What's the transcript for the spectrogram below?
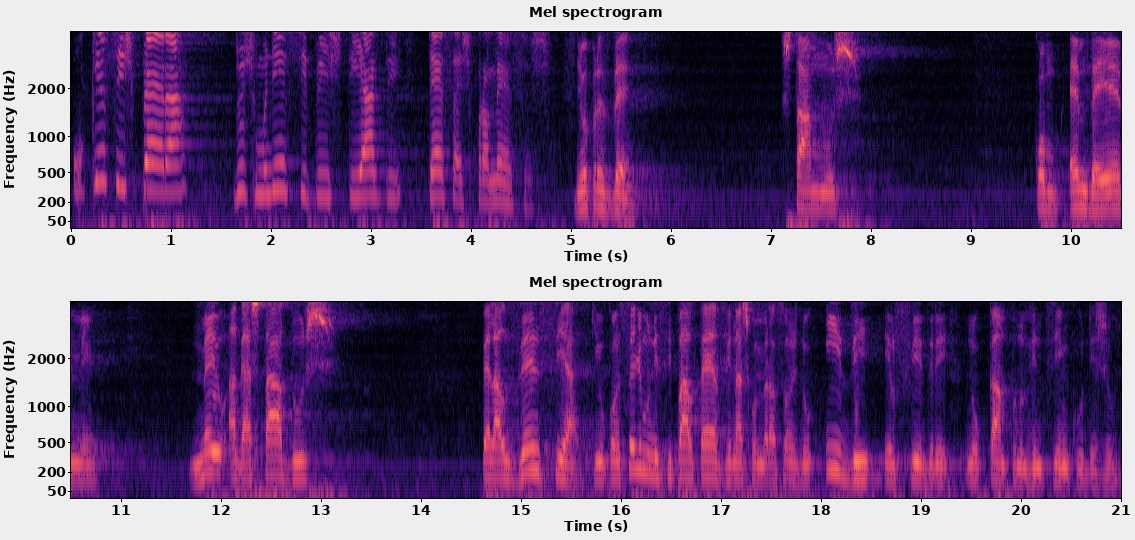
O que se espera dos municípios diante dessas promessas? Senhor Presidente, estamos, como MDM, meio agastados pela ausência que o Conselho Municipal teve nas comemorações do Idi El Fidri no campo no 25 de julho.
